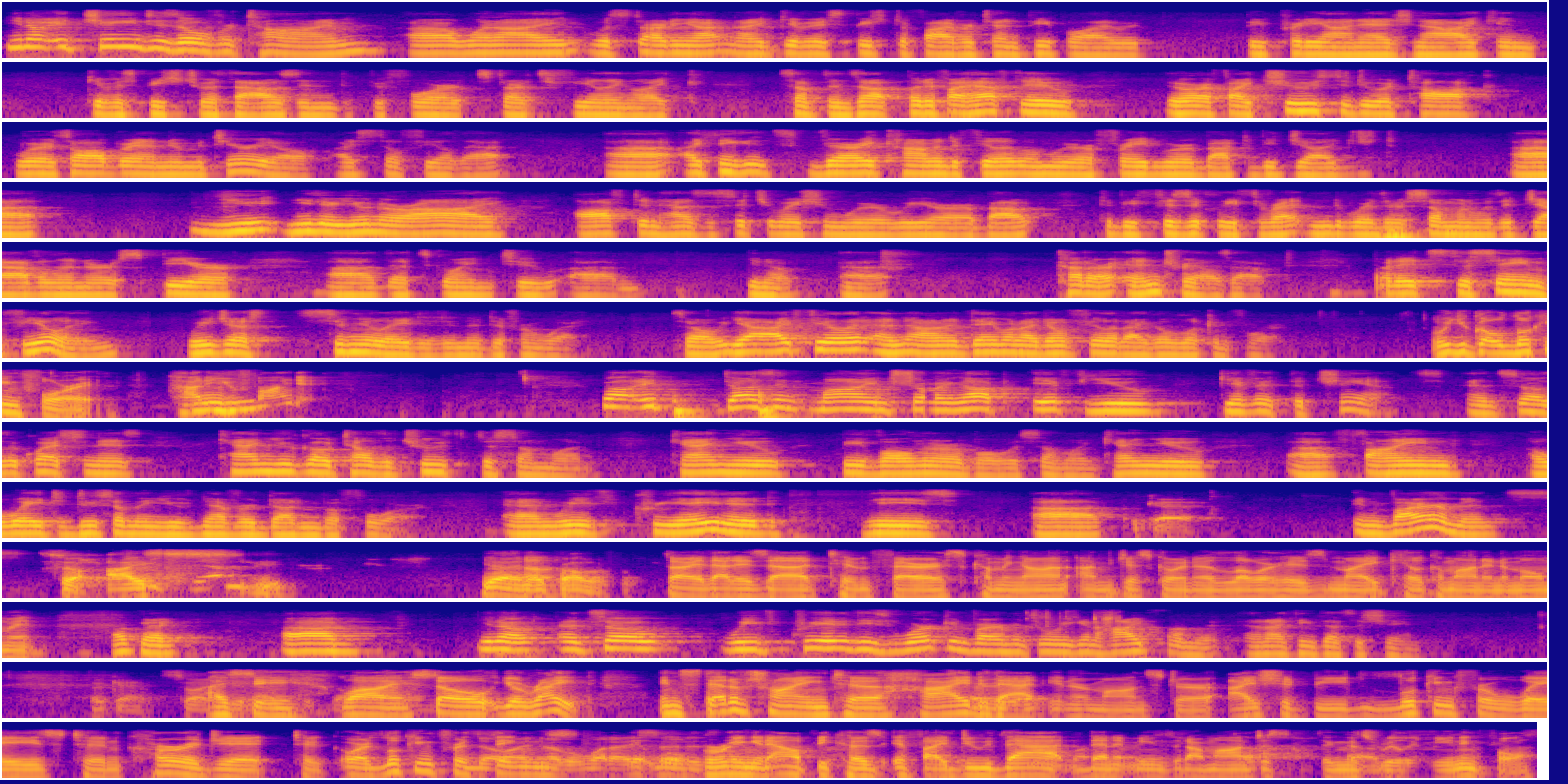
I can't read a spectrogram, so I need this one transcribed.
you know, it changes over time. Uh, when I was starting out and I'd give a speech to five or ten people, I would be pretty on edge. Now I can give a speech to a thousand before it starts feeling like something's up. But if I have to, or if I choose to do a talk where it's all brand new material. I still feel that. Uh, I think it's very common to feel it when we're afraid we're about to be judged. Uh, you, neither you nor I often has a situation where we are about to be physically threatened, where there's someone with a javelin or a spear uh, that's going to, um, you know, uh, cut our entrails out. But it's the same feeling. We just simulate it in a different way. So yeah, I feel it, and on a day when I don't feel it, I go looking for it. Well, you go looking for it. How do mm-hmm. you find it? Well, it doesn't mind showing up if you give it the chance. And so the question is, can you go tell the truth to someone? Can you be vulnerable with someone? Can you uh, find a way to do something you've never done before? And we've created these uh, okay. environments. So I see. Yeah, no oh, problem. Sorry, that is uh, Tim Ferriss coming on. I'm just going to lower his mic. He'll come on in a moment. Okay. Um, you know, and so we've created these work environments where we can hide from it, and I think that's a shame. Okay, so I, I see. Why? So you're right. Instead of trying to hide that inner monster, I should be looking for ways to encourage it to, or looking for no, things know, that will bring it out. Because if I do that, then it means that I'm onto something that's really meaningful.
